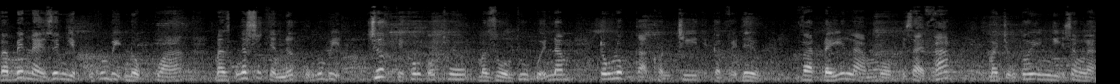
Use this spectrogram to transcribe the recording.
Và bên này doanh nghiệp cũng không bị nộp quá, mà ngân sách nhà nước cũng không bị, trước thì không có thu mà dồn thu cuối năm, trong lúc cả khoản chi thì cần phải đều. Và đấy là một cái giải pháp mà chúng tôi nghĩ rằng là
